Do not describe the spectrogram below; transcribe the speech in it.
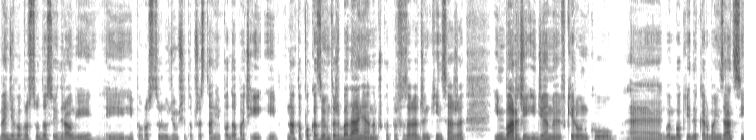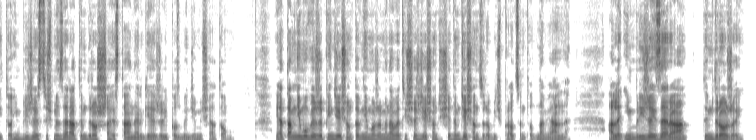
będzie po prostu dosyć drogi i, i po prostu ludziom się to przestanie podobać. I, I na to pokazują też badania, na przykład profesora Jenkinsa, że im bardziej idziemy w kierunku e, głębokiej dekarbonizacji, to im bliżej jesteśmy zera, tym droższa jest ta energia, jeżeli pozbędziemy się atomu. Ja tam nie mówię, że 50, pewnie możemy nawet i 60 i 70 zrobić procent odnawialne, ale im bliżej zera, tym drożej.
